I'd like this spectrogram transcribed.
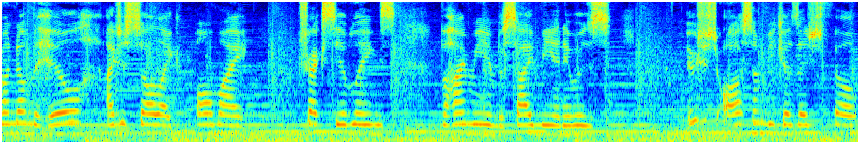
Run down the hill, I just saw like all my Trek siblings behind me and beside me, and it was it was just awesome because I just felt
